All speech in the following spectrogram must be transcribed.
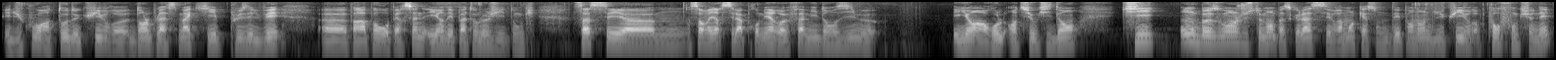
et du coup un taux de cuivre dans le plasma qui est plus élevé euh, par rapport aux personnes ayant des pathologies. Donc ça c'est euh, ça on va dire c'est la première famille d'enzymes ayant un rôle antioxydant qui ont besoin justement parce que là c'est vraiment qu'elles sont dépendantes du cuivre pour fonctionner.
